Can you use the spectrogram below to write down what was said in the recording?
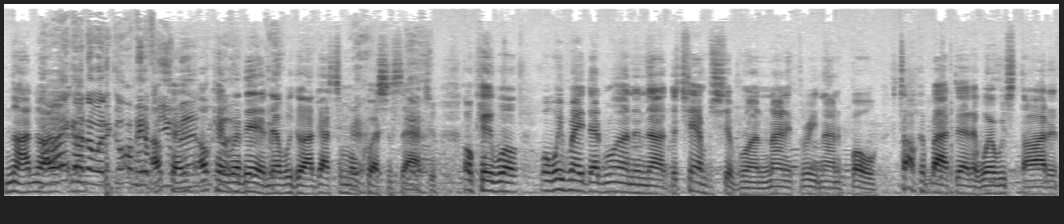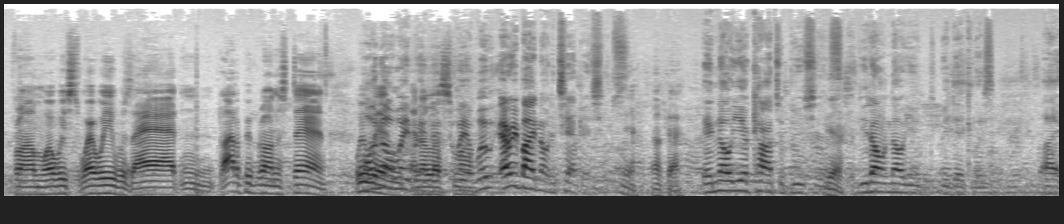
No, no. I ain't got nowhere to go. I'm here for okay, you, man. We Okay, well there, there we go. I got some more Yeah, questions to ask you. Okay, well, when we made that run in uh, the championship run, 93, 94, talk about that and where we started from, where we where we was at, and a lot of people don't understand. We Oh, were no, in, wait, in wait, a little small. wait. Everybody know the championships. Yeah. Okay. They know your contributions. Yes. If you don't know, you're ridiculous. Like,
